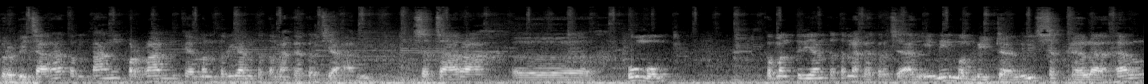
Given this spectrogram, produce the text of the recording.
Berbicara tentang peran Kementerian Ketenagakerjaan secara eh, umum, Kementerian Ketenagakerjaan ini membidangi segala hal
